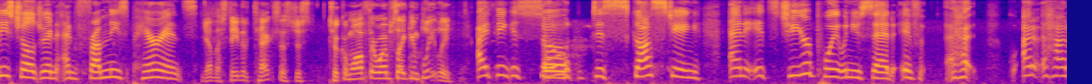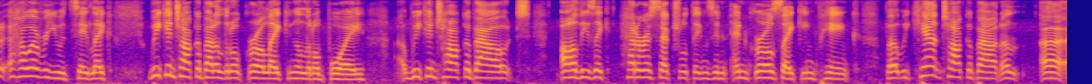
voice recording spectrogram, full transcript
these children and from these parents. Yeah, the state of Texas just took them off their website completely. I think is so disgusting. And it's to your point when you said if. How, however you would say like we can talk about a little girl liking a little boy. Uh, we can talk about all these like heterosexual things and, and girls liking pink but we can't talk about uh, uh,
